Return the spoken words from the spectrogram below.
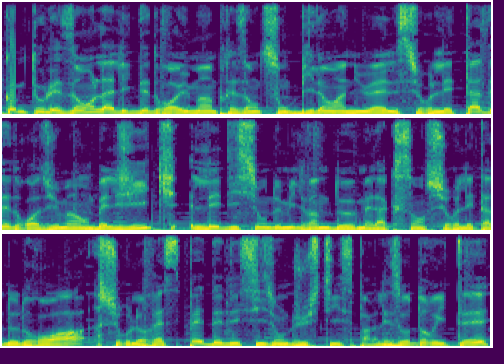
Comme tous les ans, la Ligue des droits humains présente son bilan annuel sur l'état des droits humains en Belgique. L'édition 2022 met l'accent sur l'état de droit, sur le respect des décisions de justice par les autorités.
